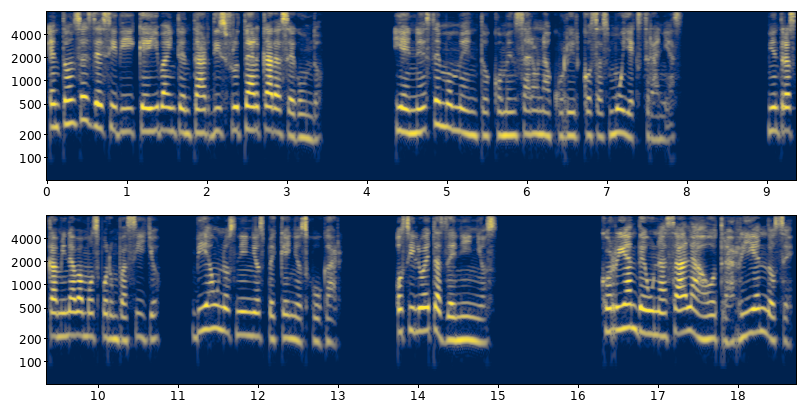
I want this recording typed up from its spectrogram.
Entonces decidí que iba a intentar disfrutar cada segundo. Y en ese momento comenzaron a ocurrir cosas muy extrañas. Mientras caminábamos por un pasillo, vi a unos niños pequeños jugar, o siluetas de niños. Corrían de una sala a otra, riéndose.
